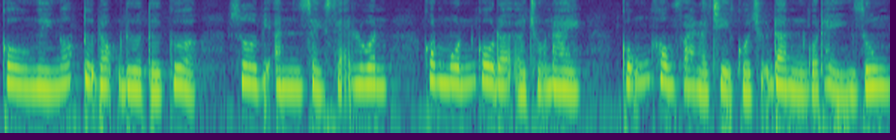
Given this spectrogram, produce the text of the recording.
Cô ngây ngốc tự động đưa tới cửa, Rồi bị ăn sạch sẽ luôn, Còn muốn cô đợi ở chỗ này cũng không phải là chỉ có chữ đần có thể hình dung.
